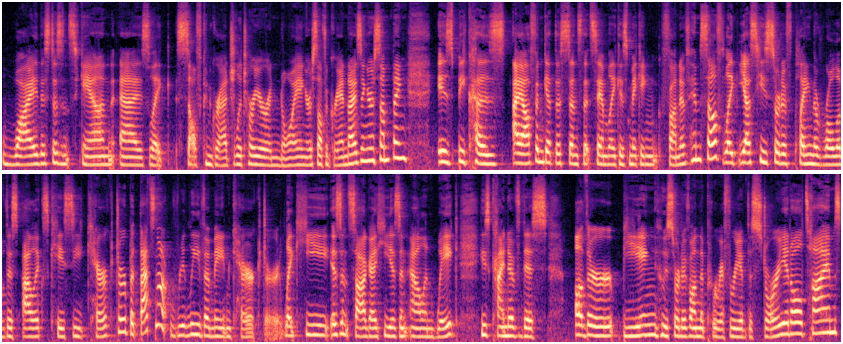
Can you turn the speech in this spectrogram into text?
why this doesn't scan as like self-congratulatory or annoying or self-aggrandizing or something is because I often get the sense that Sam Lake is making fun of himself. Like, yes, he's sort of playing the role of this Alex Casey character, but that's not really the main character. Like, he isn't Saga, he isn't Alan Wake. He's kind of this other being who's sort of on the periphery of the story at all times.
